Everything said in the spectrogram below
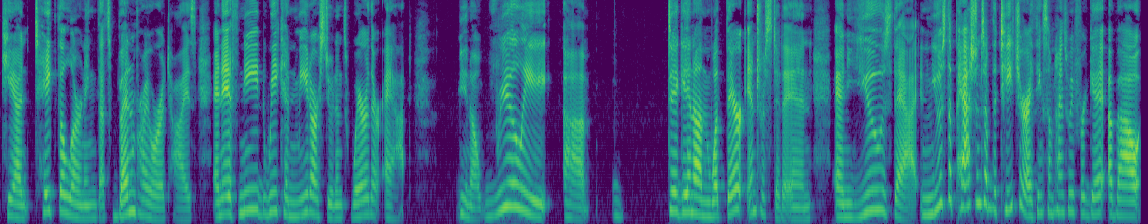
can take the learning that's been prioritized, and if need, we can meet our students where they're at. You know, really um, dig in on what they're interested in and use that and use the passions of the teacher. I think sometimes we forget about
